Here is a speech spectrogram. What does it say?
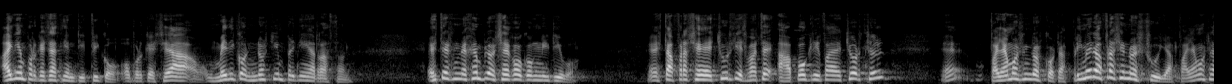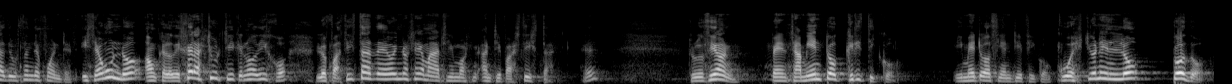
Alguien porque sea científico o porque sea un médico no siempre tiene razón. Este es un ejemplo de sesgo cognitivo. Esta frase de Churchill es frase apócrifa de Churchill. ¿eh? Fallamos en dos cosas. Primero, la frase no es suya, fallamos en la deducción de fuentes. Y segundo, aunque lo dijera Churchill, que no lo dijo, los fascistas de hoy no se llaman antifascistas. ¿eh? Solución, pensamiento crítico y método científico. Cuestiónenlo todo.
